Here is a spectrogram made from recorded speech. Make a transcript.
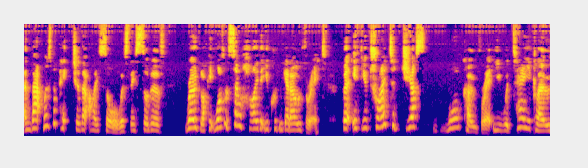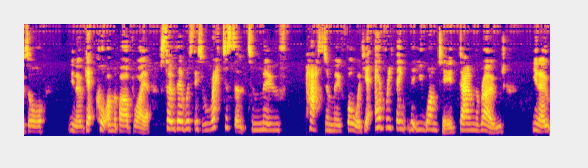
And that was the picture that I saw was this sort of roadblock. It wasn't so high that you couldn't get over it, but if you tried to just walk over it, you would tear your clothes or, you know, get caught on the barbed wire. So there was this reticence to move past and move forward. Yet everything that you wanted down the road, you know,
